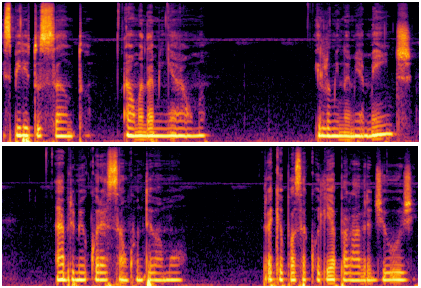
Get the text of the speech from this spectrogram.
Espírito Santo, alma da minha alma. Ilumina minha mente, abre meu coração com teu amor, para que eu possa acolher a palavra de hoje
